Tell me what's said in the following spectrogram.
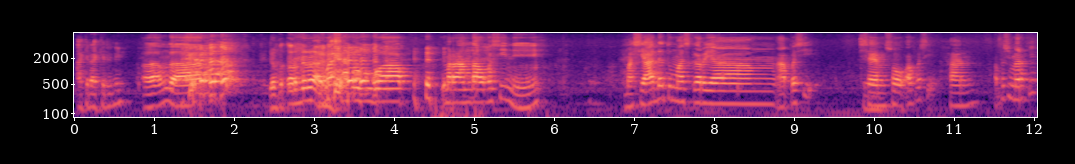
Akhir-akhir ini eh, enggak Dapat orderan. Cuma sebelum gua merantau ke sini, masih ada tuh masker yang apa sih? Senso apa sih? Han apa sih mereknya?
